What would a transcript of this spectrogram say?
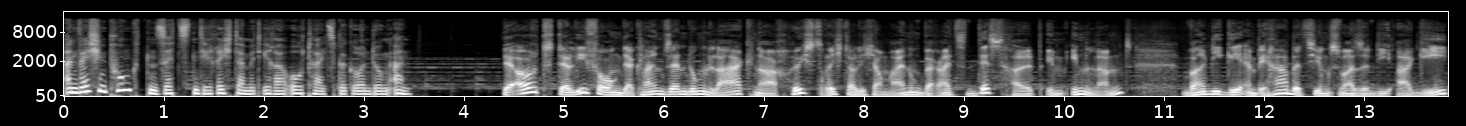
An welchen Punkten setzten die Richter mit ihrer Urteilsbegründung an? Der Ort der Lieferung der Kleinsendungen lag nach höchstrichterlicher Meinung bereits deshalb im Inland, weil die GmbH bzw. die AG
